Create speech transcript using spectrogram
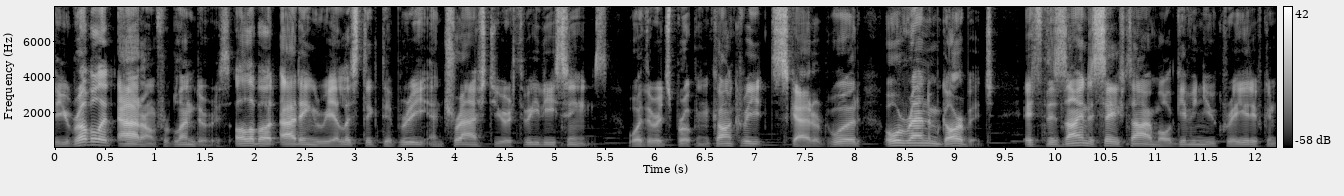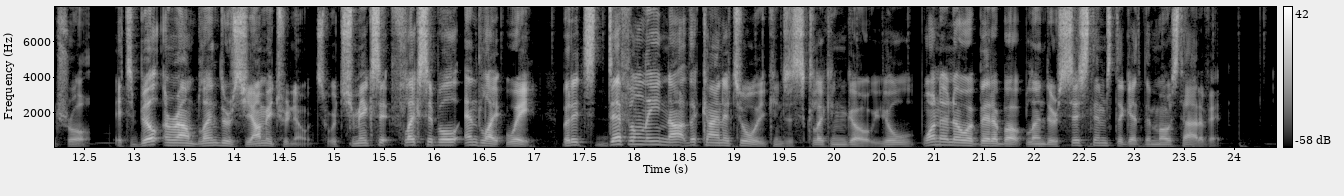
The Rubble It add-on for Blender is all about adding realistic debris and trash to your 3D scenes, whether it's broken concrete, scattered wood, or random garbage. It's designed to save time while giving you creative control. It's built around Blender's geometry nodes, which makes it flexible and lightweight, but it's definitely not the kind of tool you can just click and go. You'll want to know a bit about Blender's systems to get the most out of it.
